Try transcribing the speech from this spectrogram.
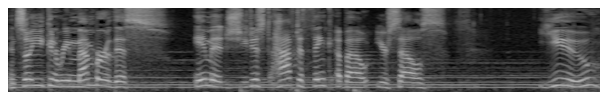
And so you can remember this image. You just have to think about yourselves you,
